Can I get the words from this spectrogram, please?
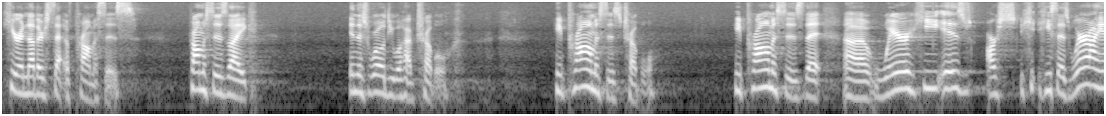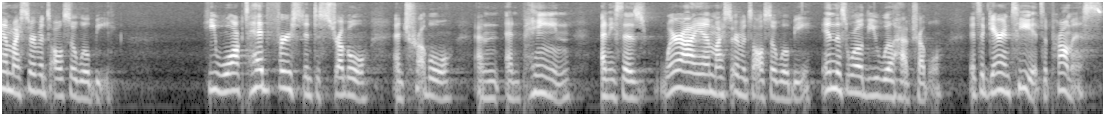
hear another set of promises. Promises like, in this world you will have trouble. He promises trouble. He promises that uh, where he is, our, he says, Where I am, my servants also will be. He walked headfirst into struggle and trouble and, and pain. And he says, Where I am, my servants also will be. In this world, you will have trouble. It's a guarantee, it's a promise.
